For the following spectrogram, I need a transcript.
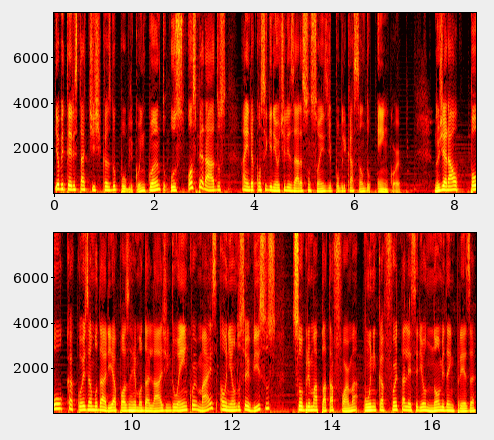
e obter estatísticas do público, enquanto os hospedados ainda conseguiriam utilizar as funções de publicação do Anchor. No geral, pouca coisa mudaria após a remodelagem do Anchor, mas a união dos serviços sobre uma plataforma única fortaleceria o nome da empresa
